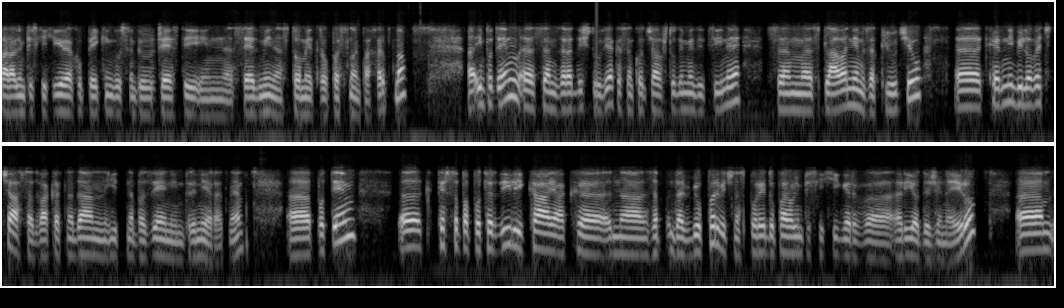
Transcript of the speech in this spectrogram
paralimpijskih igrah v Pekingu sem bil šesti in sedmi na 100 metrov prsno in pa hrbtno. In potem sem zaradi študija, ker sem končal študij medicine, sem s plavanjem zaključil, ker ni bilo več časa dvakrat na dan iti na bazen in trenirati. Ne. Potem ker so pa potrdili kajak, eh, na, da bi bil prvič na sporedu paralimpijskih iger v Rio de Janeiro. Um,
